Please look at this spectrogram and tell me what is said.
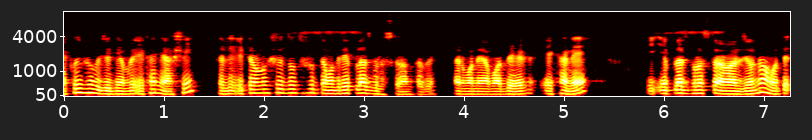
একইভাবে যদি আমরা এখানে আসি, তাহলে এটা অনুসৃত সূত্রে আমাদের এ প্লাস ভ্যালুস করে আনতে হবে। তার মানে আমাদের এখানে এই এ প্লাস ভ্যালুস করে আনার জন্য আমাদের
